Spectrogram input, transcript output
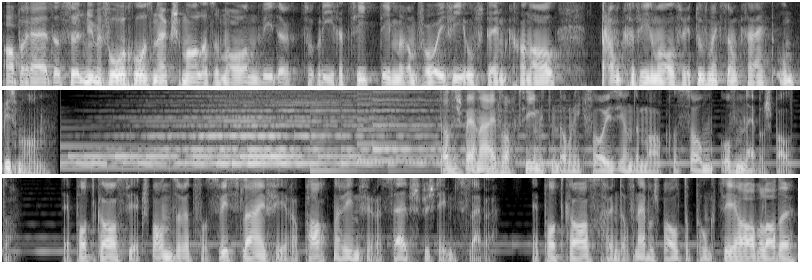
Aber äh, das soll nicht mehr vorkommen das nächste Mal. Also morgen morgen wieder zur gleichen Zeit, immer am 5 Uhr auf dem Kanal. Danke vielmals für die Aufmerksamkeit und bis morgen. Das war Bern einfach mit dem Dominik Feusi und dem Markus Somm auf dem Nebelspalter. Der Podcast wird gesponsert von Swiss Life, ihrer Partnerin für ein selbstbestimmtes Leben. Den Podcast könnt ihr auf nebelspalter.ch abladen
